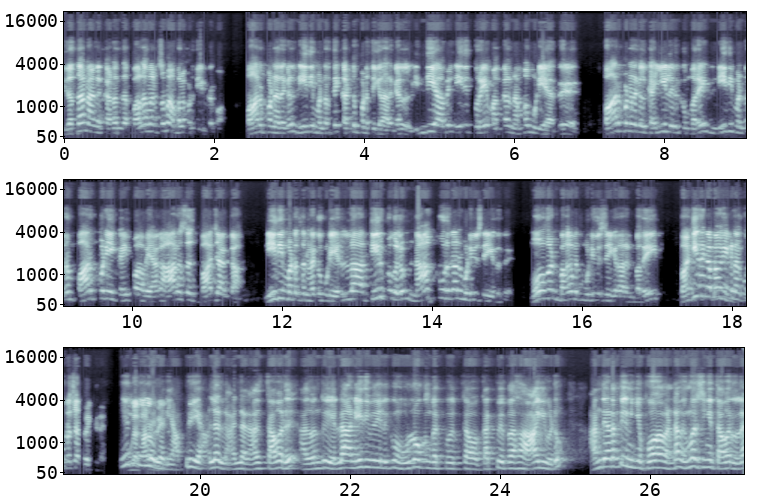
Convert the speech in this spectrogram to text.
இதைத்தான் நாங்க கடந்த பல வருஷமா அமலப்படுத்திட்டு இருக்கோம் பார்ப்பனர்கள் நீதிமன்றத்தை கட்டுப்படுத்துகிறார்கள். இந்தியாவில் நீதித்துறையை மக்கள் நம்ப முடியாது. பார்ப்பனர்கள் கையில் இருக்கும் வரை நீதிமன்றம் பார்ப்பனிய கைப்பாவையாக ஆர் எஸ் எஸ் பாஜக நீதிமன்றத்தில் நடக்கக்கூடிய எல்லா தீர்ப்புகளும் நாக்பூர் தான் முடிவு செய்கிறது. மோகன் பகவத் முடிவு செய்கிறார் என்பதை பகிரங்கமாக நான் குற்றச்சாட்டு வைக்கிறேன். இல்ல இல்ல இல்ல அது தவறு. அது வந்து எல்லா நீதிபதிகளுக்கும் உள்நோக்கம் கற்பித்த கற்பிப்பதாக ஆகிவிடும். அந்த இடத்துக்கு நீங்க போக வேண்டாம். விமர்சிங்க தவறு இல்ல.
